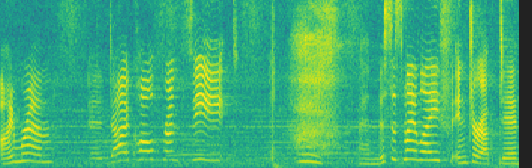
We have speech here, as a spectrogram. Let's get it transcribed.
I'm Rem. And I call front seat. And this is my life interrupted.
